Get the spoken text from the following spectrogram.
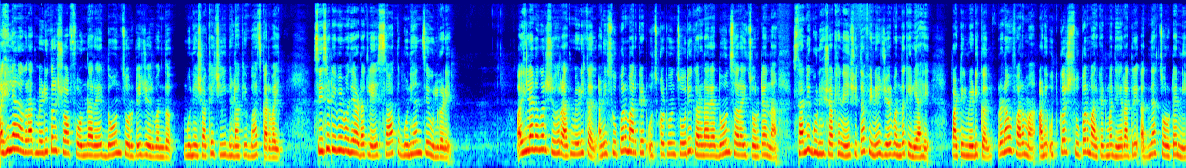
अहिल्यानगरात मेडिकल शॉप फोडणारे दोन चोरटे जेरबंद. गुन्हे शाखेची धडाकेबाज कारवाई. सी सी टी व्हीमध्ये अडकले सात गुन्ह्यांचे उलगडे. अहिल्यानगर शहरात मेडिकल आणि सुपरमार्केट उचकटून चोरी करणाऱ्या दोन सराई चोरट्यांना स्थानिक गुन्हे शाखेने शिताफीने जेरबंद केले आहे. पाटील मेडिकल प्रणव फार्मा आणि उत्कर्ष सुपर मार्केटमध्ये रात्री अज्ञात चोरट्यांनी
